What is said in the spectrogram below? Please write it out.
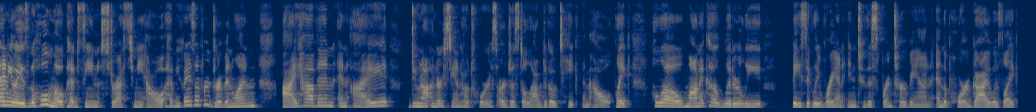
Anyways, the whole moped scene stressed me out. Have you guys ever driven one? I haven't, and I do not understand how tourists are just allowed to go take them out. Like, hello, Monica literally basically ran into the sprinter van and the poor guy was like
